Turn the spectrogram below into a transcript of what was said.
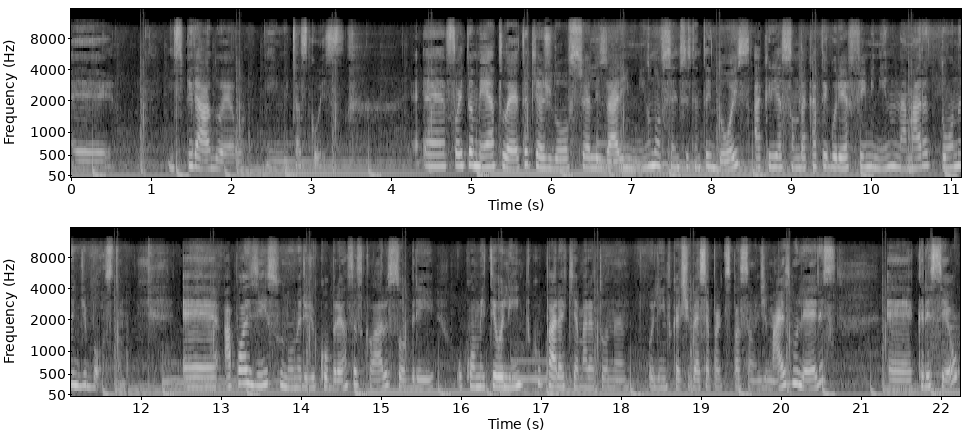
é, inspirado ela em muitas coisas. É, foi também atleta que ajudou a oficializar em 1972 a criação da categoria feminina na maratona de Boston. É, após isso, o número de cobranças, claro, sobre o Comitê Olímpico para que a maratona olímpica tivesse a participação de mais mulheres é, cresceu.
